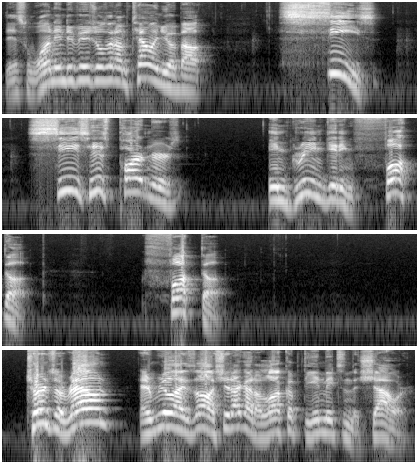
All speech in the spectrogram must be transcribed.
This one individual that I'm telling you about sees sees his partners in green getting fucked up. Fucked up turns around and realizes, oh shit, I gotta lock up the inmates in the shower.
